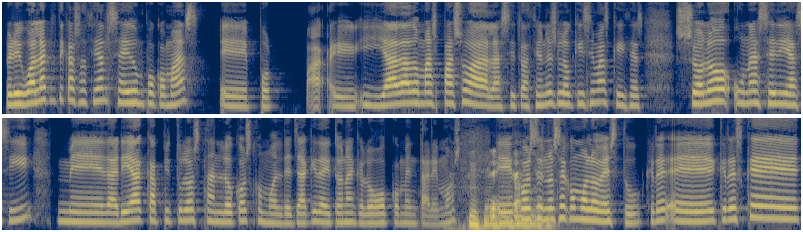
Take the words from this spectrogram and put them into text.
Pero igual la crítica social se ha ido un poco más eh, por y ha dado más paso a las situaciones loquísimas que dices, solo una serie así me daría capítulos tan locos como el de Jackie Daytona que luego comentaremos. Eh, José, no sé cómo lo ves tú. Eh, ¿Crees que,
